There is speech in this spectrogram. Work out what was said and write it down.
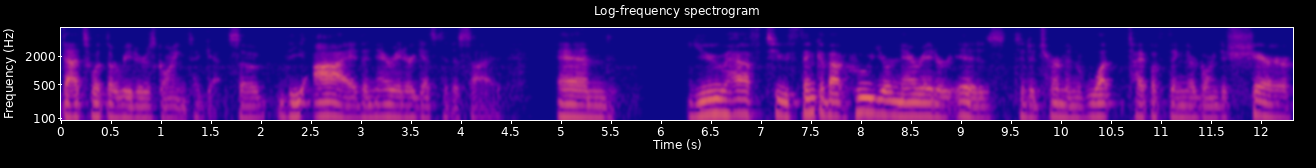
That's what the reader is going to get. So the I, the narrator, gets to decide. And you have to think about who your narrator is to determine what type of thing they're going to share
